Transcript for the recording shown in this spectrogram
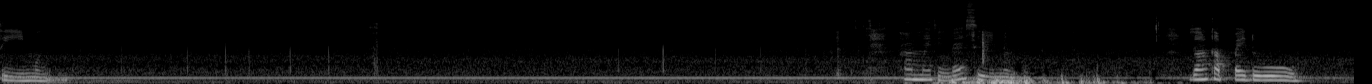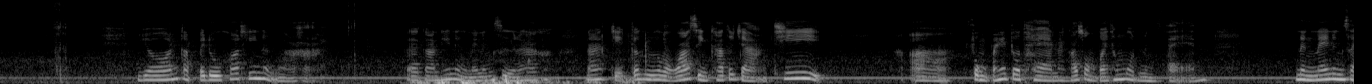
สี่หมื่นทำไมถึงได้สี่หมื่นย้อนกลับไปดู ย้อนกลับไปดูข้อที่หนึ่งอะค่ะรายการที่หนึ่งในหนังสือนะคะหน้าเจ็ดก็คือบอกว่าสินค้าตัวอย่างที่อ่าส่งไปให้ตัวแทนนะคะ ส่งไปทั้งหมดหนึ่งแสน หนึ่งในหนึ่งแส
